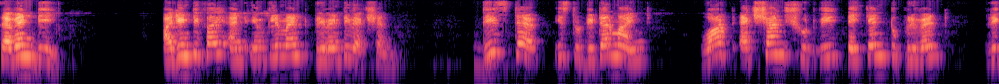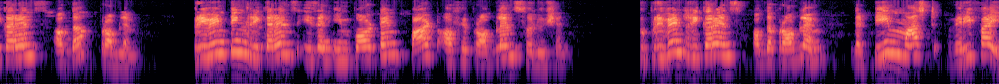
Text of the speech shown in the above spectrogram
7D Identify and implement preventive action. This step is to determine what action should be taken to prevent recurrence of the problem. Preventing recurrence is an important part of a problem solution. To prevent recurrence of the problem, the team must verify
